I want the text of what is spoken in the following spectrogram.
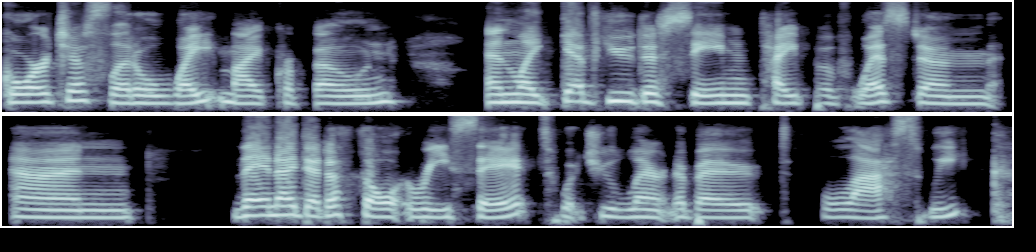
gorgeous little white microphone and like give you the same type of wisdom. And then I did a thought reset, which you learned about last week,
